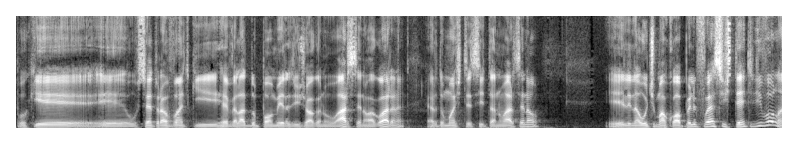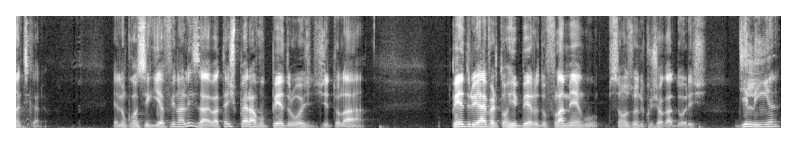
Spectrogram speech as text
porque eh, o centroavante que revelado do Palmeiras e joga no Arsenal agora, né? Era do Manchester City, tá no Arsenal. Ele, na última Copa, ele foi assistente de volante, cara. Ele não conseguia finalizar. Eu até esperava o Pedro hoje, de titular. Pedro e Everton Ribeiro do Flamengo são os únicos jogadores de linha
